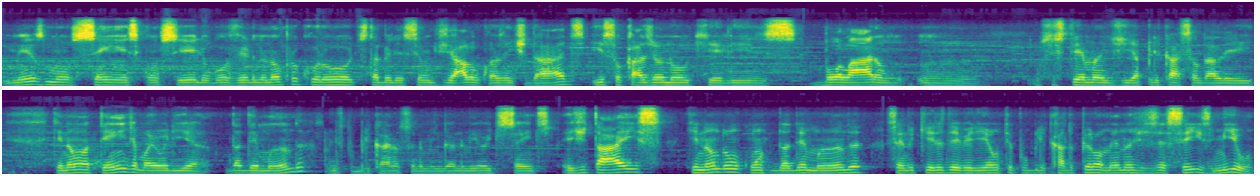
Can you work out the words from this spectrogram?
mesmo sem esse conselho, o governo não procurou estabelecer um diálogo com as entidades. Isso ocasionou que eles bolaram um, um sistema de aplicação da lei que não atende a maioria da demanda. Eles publicaram, se não me engano, 1.800 editais que não dão conta da demanda, sendo que eles deveriam ter publicado pelo menos 16 mil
